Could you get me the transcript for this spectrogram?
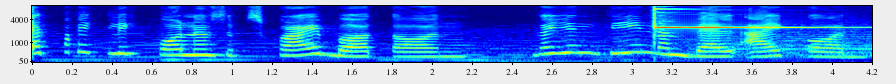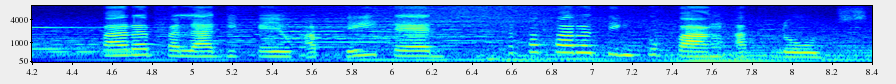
at pakiclick po ng subscribe button, gayon din ang bell icon para palagi kayong updated sa paparating ko pang uploads.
